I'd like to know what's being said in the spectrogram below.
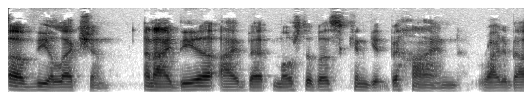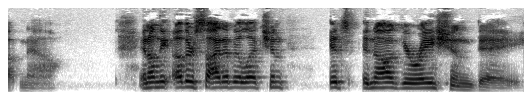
of the election, an idea I bet most of us can get behind right about now. And on the other side of election, it's inauguration day.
